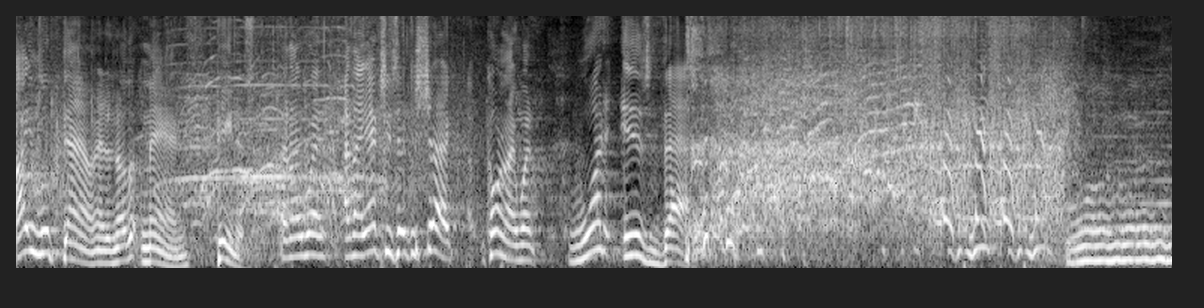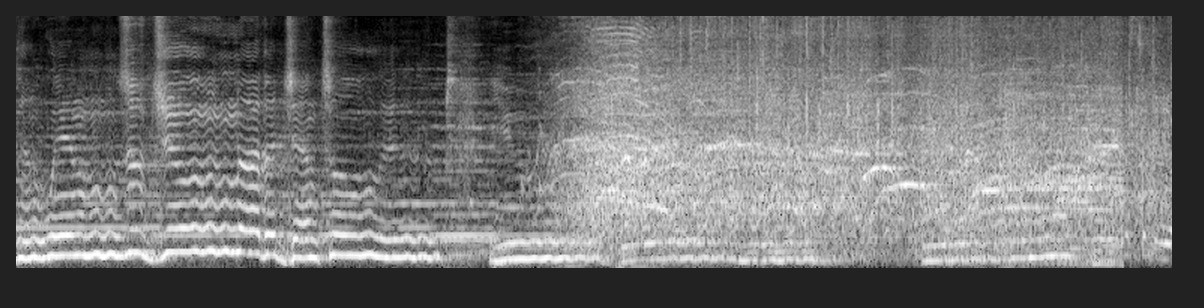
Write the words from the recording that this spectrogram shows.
I looked down at another man's penis, and I went, and I actually said to Shaq, Conan, I went, what is that? Warmer than winds of June are the gentle lips you. Just to give you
